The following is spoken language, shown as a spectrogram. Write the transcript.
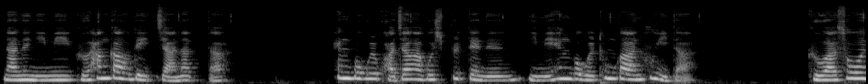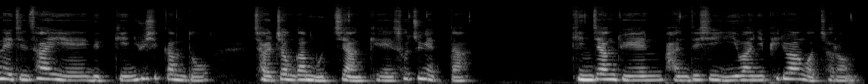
나는 이미 그 한가운데 있지 않았다. 행복을 과장하고 싶을 때는 이미 행복을 통과한 후이다. 그와 소원해진 사이에 느낀 휴식감도 절정감 못지않게 소중했다. 긴장 뒤엔 반드시 이완이 필요한 것처럼.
